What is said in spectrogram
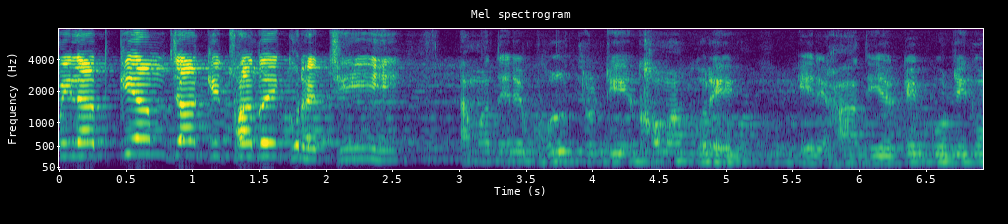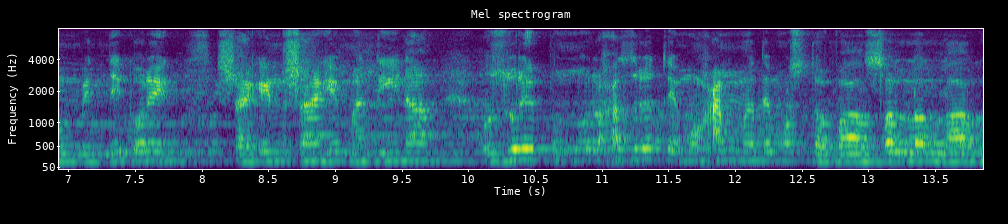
মিলাদ, কিয়াম যা কিছু আদায় করেছি, আমাদের ভুল ত্রুটি ক্ষমা করে এর হাদিয়াকে কোটি গুণ বৃদ্ধি করে শাহিন শাহি মদিনা হুজুরে পুন্নুর হজরতে মুহাম্মদ মুস্তফা সাল্লাল্লাহু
